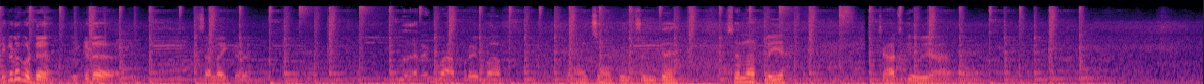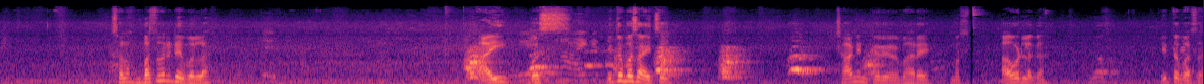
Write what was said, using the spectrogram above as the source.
तिकडं कुठं? इकडं. चला इकडं. अरे बाप रे बाप. काय चहा प्यायचं काय? चला आपलं या. चहाच घेऊया. चला बस तरी टेबलला आई बस. इथं बस आई चल. छान इंटेरियर भारे मस्त. आवडलं का? इथं बसा.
